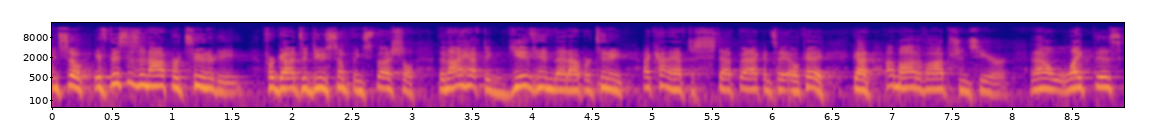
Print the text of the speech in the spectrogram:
And so, if this is an opportunity for God to do something special, then I have to give Him that opportunity. I kind of have to step back and say, okay, God, I'm out of options here. And I don't like this.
